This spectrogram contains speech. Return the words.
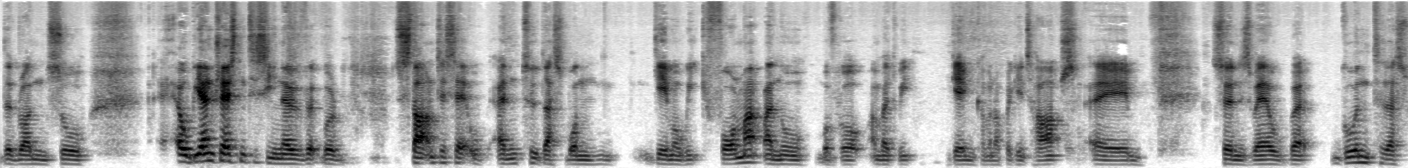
the run, so it'll be interesting to see now that we're starting to settle into this one game a week format. I know we've got a midweek game coming up against Hearts um, soon as well, but going to this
